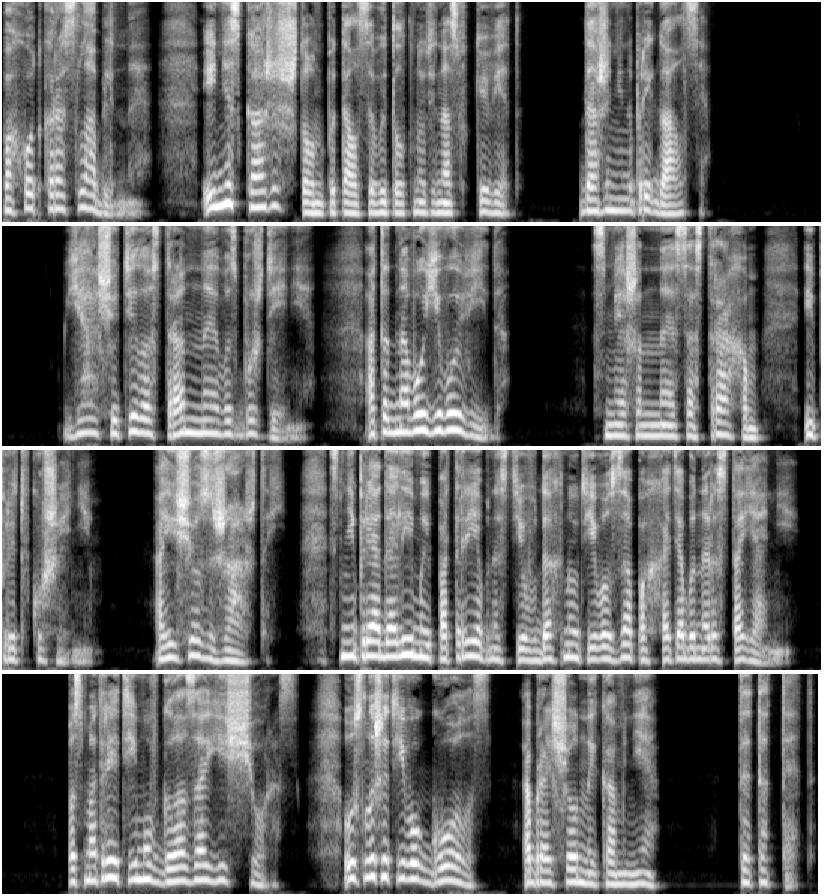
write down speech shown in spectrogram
Походка расслабленная, и не скажешь, что он пытался вытолкнуть нас в кювет. Даже не напрягался. Я ощутила странное возбуждение от одного его вида, смешанное со страхом и предвкушением, а еще с жаждой, с непреодолимой потребностью вдохнуть его запах хотя бы на расстоянии, посмотреть ему в глаза еще раз, услышать его голос, обращенный ко мне — тет-а-тет.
